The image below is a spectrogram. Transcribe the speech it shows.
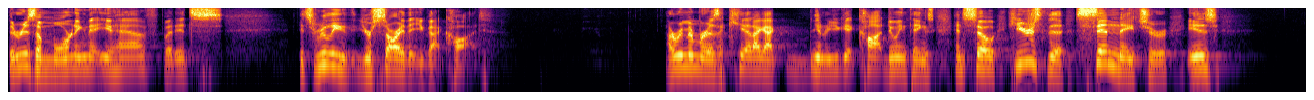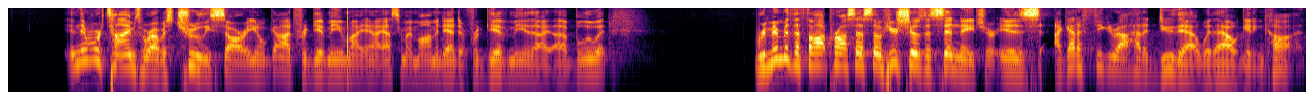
there is a mourning that you have, but it's it's really you're sorry that you got caught. I remember as a kid, I got, you know, you get caught doing things. And so here's the sin nature is and there were times where I was truly sorry. You know, God, forgive me. My, asking my mom and dad to forgive me, and I, I blew it. Remember the thought process, though? Here shows the sin nature is I got to figure out how to do that without getting caught.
